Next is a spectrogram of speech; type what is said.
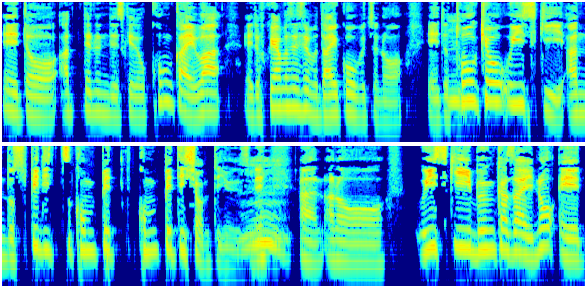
えーっと、あってるんですけど、今回は、えーっと、福山先生も大好物の、えーっと、うん。東京ウイスキースピリッツコンペコンペティションっていうですね、うん。ああの、ウイスキー文化財の、えー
